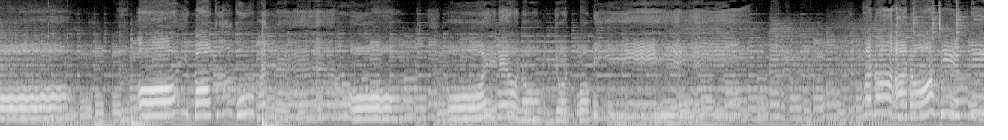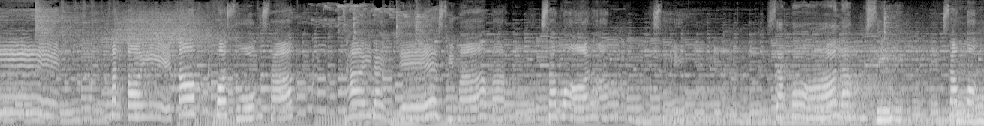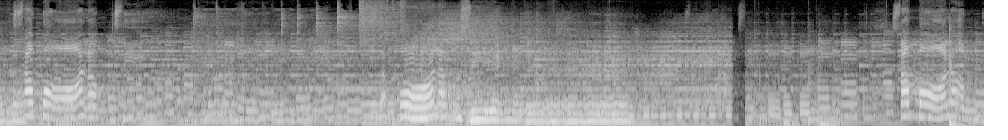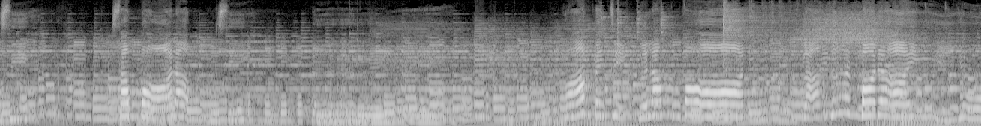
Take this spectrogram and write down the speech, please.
โอ้ยบอกคือคู่พันแล้วโอ้ยแนวน้องหยดบ่มีพระว่าอาน้อจีบนี้ มันต่อยต้มบ่สูงสักชายได้เดสิมามันสมอลำสิสมอลำสิสมอสมอลำ สิงสมอลำสิงสมอลำสิงความเป็นจริงคือลำบอนกลางคืนบ่ได้อยู่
